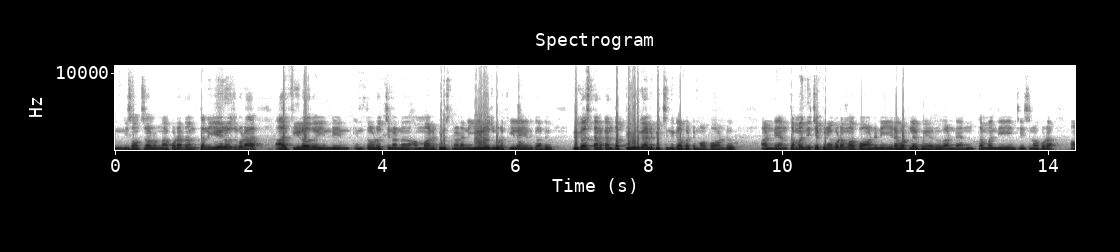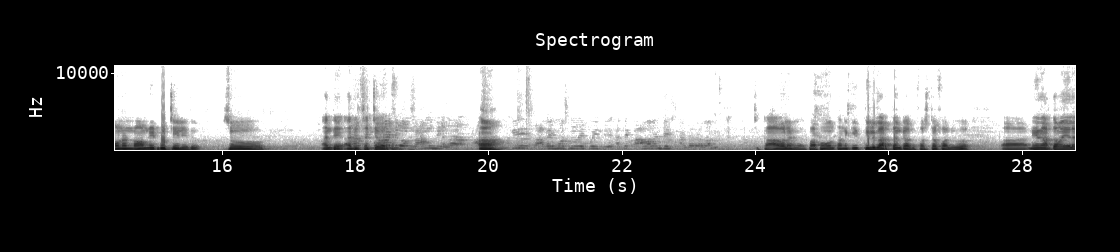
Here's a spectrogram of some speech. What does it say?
ఇన్ని సంవత్సరాలు ఉన్నా కూడా నన్ను తను ఏ రోజు కూడా అది ఫీల్ అవ్వదు. ఏంది ఇంతోడు వచ్చి నన్ను అమ్మ అని పిలుస్తున్నాడని ఏ రోజు కూడా ఫీల్ అయ్యేది కాదు. బికాస్ తనకు అంత ప్యూర్గా అనిపించింది కాబట్టి మా బాండ్ అండ్ ఎంతమంది చెప్పినా కూడా మా బాండ్ని ఎడగొట్టలేకపోయారు అండ్ ఎంతమంది ఏం చేసినా కూడా అవును నన్ను నామినేట్ కూడా చేయలేదు. సో అంతే. అది చచ్చే వరకు కావాలని కాదు. పాపం తనకి తెలుగు అర్థం కాదు ఫస్ట్ ఆఫ్ ఆల్ నేను అర్థమయ్యేలా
